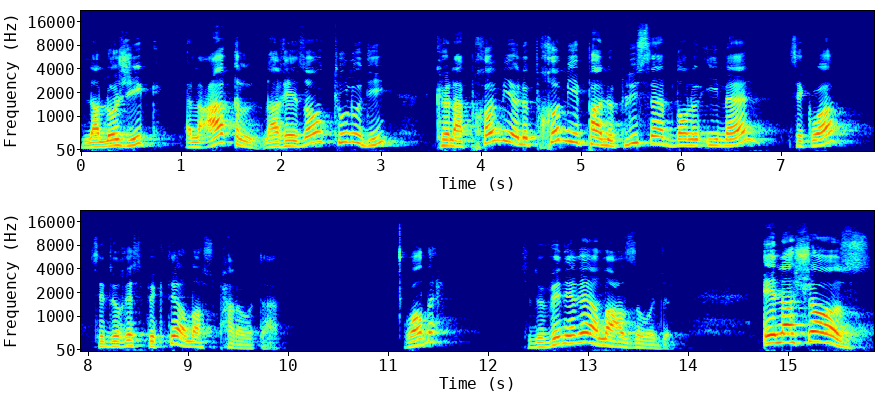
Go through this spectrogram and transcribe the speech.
la logique, l'aql, la raison, tout nous dit que la première, le premier pas le plus simple dans le iman, c'est quoi? C'est de respecter Allah subhanahu wa ta'ala. C'est de vénérer Allah Azza. Et la chose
